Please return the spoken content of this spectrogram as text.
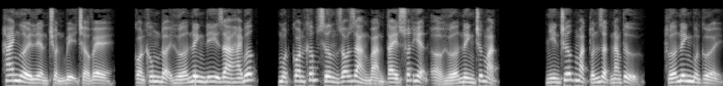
hai người liền chuẩn bị trở về, còn không đợi hứa ninh đi ra hai bước, một con khớp xương rõ ràng bàn tay xuất hiện ở hứa ninh trước mặt. Nhìn trước mặt tuấn giật nam tử, hứa ninh buồn cười,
